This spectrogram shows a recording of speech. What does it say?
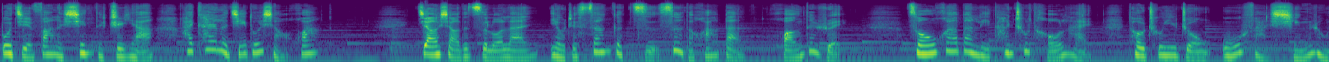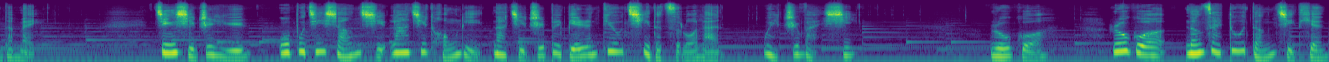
不仅发了新的枝芽，还开了几朵小花。娇小的紫罗兰有着三个紫色的花瓣，黄的蕊，从花瓣里探出头来，透出一种无法形容的美。惊喜之余，我不禁想起垃圾桶里那几只被别人丢弃的紫罗兰，为之惋惜。如果，如果能再多等几天，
